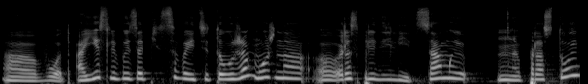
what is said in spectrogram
А, вот. А если вы записываете, то уже можно а, распределить. Самый простой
